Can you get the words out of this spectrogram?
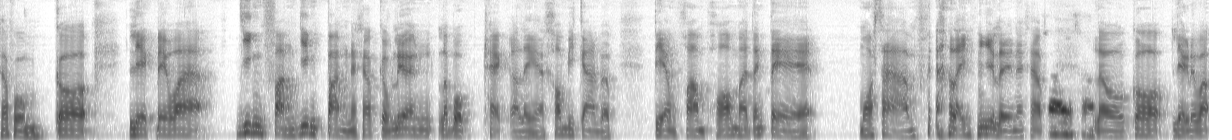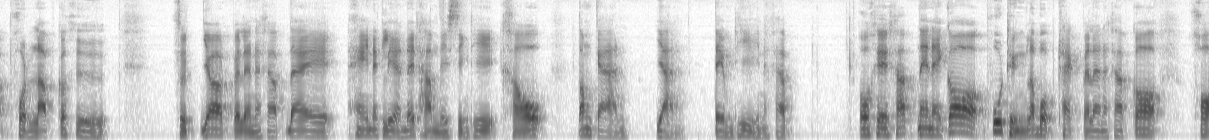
ครับผมก็เรียกได้ว่ายิ่งฟังยิ่งปังนะครับ กับเรื่องระบบแท็กอะไรอะเขามีการแบบเตรียมความพร้อมมาตั้งแต่มสามอะไรนี่เลยนะครับใช่ครับแล้วก็เรียกได้ว่าผลลัพธ์ก็คือสุดยอดไปเลยนะครับ ได้ให้นักเรียนได้ทำในสิ่งที่เขาต้องการอย่างเต็มที่นะครับ โอเคครับไหนๆก็พูดถึงระบบแท็กไปแล้วนะครับ ก็ ขอ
